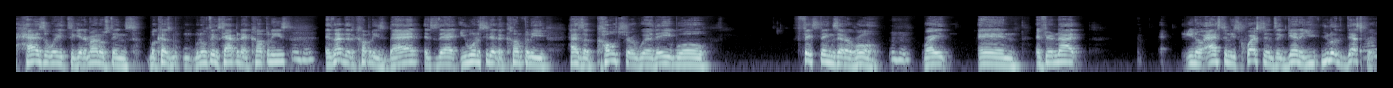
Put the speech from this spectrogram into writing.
has a way to get around those things. Because when those things happen at companies, Mhm. it's not that the company's bad. It's that you want to see that the company has a culture where they will fix things that are wrong. Mhm. Right. And if you're not, you know, asking these questions again, you, you look desperate.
